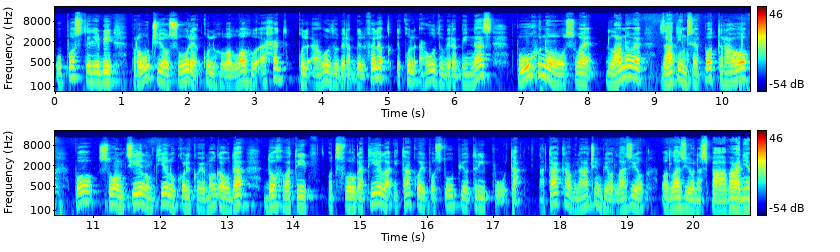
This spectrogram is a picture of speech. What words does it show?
u postelji bi proučio sure Kul hu Allahu ahad, Kul a'udhu bi rabbil felak i Kul a'udhu bi rabbin nas, puhnuo u svoje dlanove, zatim se potrao po svom cijelom tijelu koliko je mogao da dohvati od svoga tijela i tako je postupio tri puta. Na takav način bi odlazio, odlazio na spavanje.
